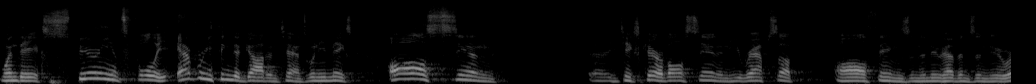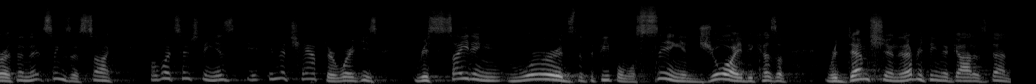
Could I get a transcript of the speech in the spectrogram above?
when they experience fully everything that God intends, when he makes all sin, uh, he takes care of all sin, and he wraps up all things in the new heavens and new earth. And it sings this song. But what's interesting is in the chapter where he's reciting words that the people will sing in joy because of redemption and everything that God has done,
